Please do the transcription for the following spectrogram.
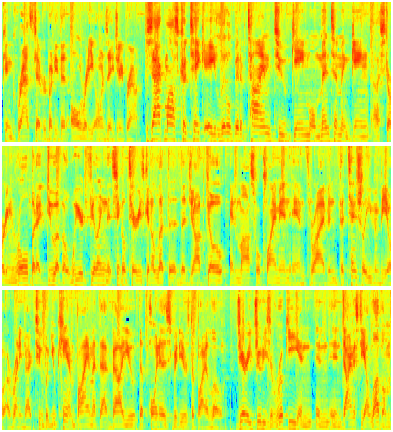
Congrats to everybody that already owns AJ Brown. Zack Moss could take a little bit of time to gain momentum and gain a starting role, but I do have a weird feeling that Singletary is going to let the, the job go and Moss will climb in and thrive and potentially even be a, a running back too, but you can't buy him at that value. The point of this video is to buy low. Jerry Jeudy's a rookie and in, in Dynasty, I love him.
